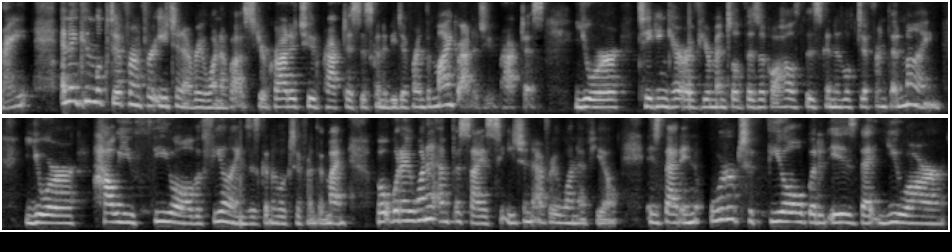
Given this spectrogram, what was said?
right? And it can look different for each and every one of us. Your gratitude practice is going to be different than my gratitude practice. Your taking care of your mental physical health is going to look different than mine. Your how you feel, the feelings is going to look different than mine. But what I want to emphasize to each and every one of you is that in order to feel what it is that you are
